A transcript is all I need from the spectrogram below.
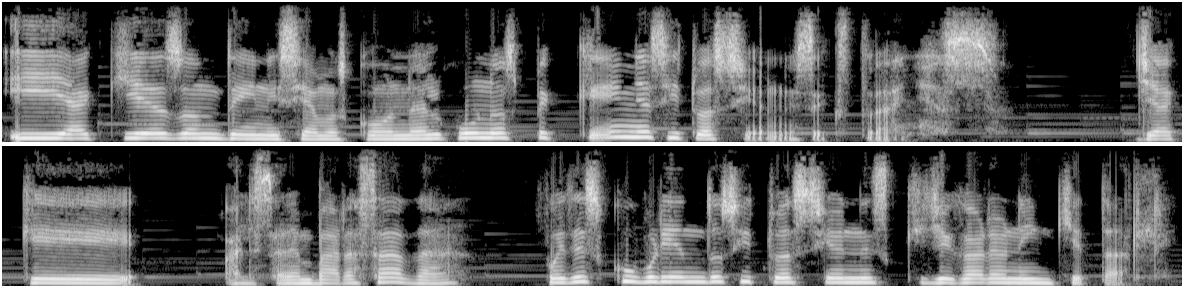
Y aquí es donde iniciamos con algunas pequeñas situaciones extrañas, ya que al estar embarazada fue descubriendo situaciones que llegaron a inquietarle.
